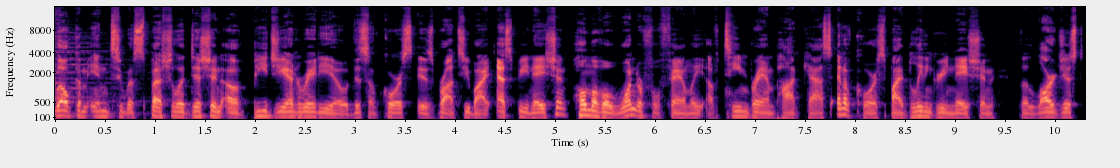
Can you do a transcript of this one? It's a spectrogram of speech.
Welcome into a special edition of BGN Radio. This, of course, is brought to you by SB Nation, home of a wonderful family of team brand podcasts, and of course by Bleeding Green Nation, the largest,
